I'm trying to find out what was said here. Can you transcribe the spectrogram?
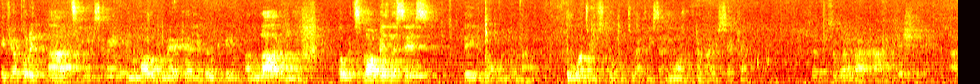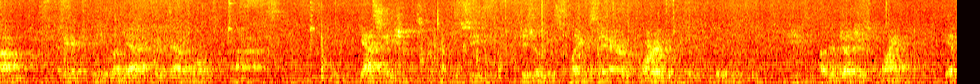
If you're putting a TV screen in the Mall of America, you're going to be paying a lot of money. But with small businesses, they do not want the money. The ones we've spoken to at least, and the ones we've done our research on. So, so what about competition? Um, I mean, if, if you look at, for example, uh, gas stations, for example, you see digital displays there, or if, to, to the other judge's point, if,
